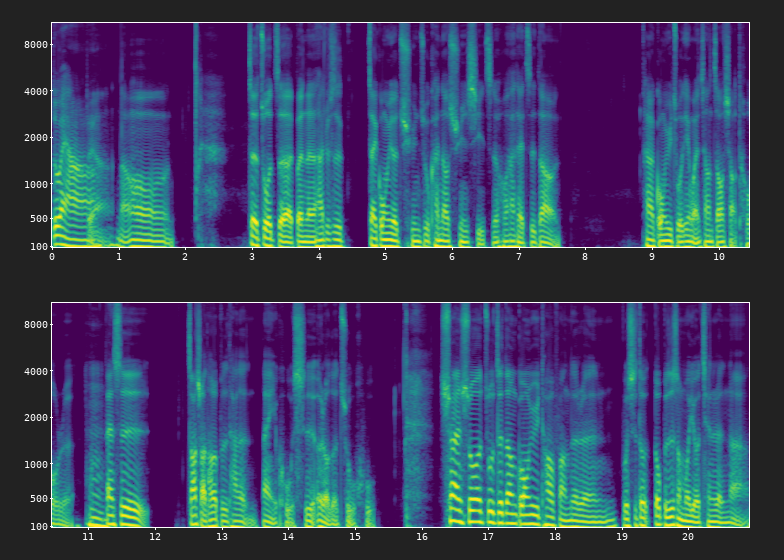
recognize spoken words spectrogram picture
对啊，对啊。然后，这作者本人他就是在公寓的群主看到讯息之后，他才知道他的公寓昨天晚上遭小偷了。嗯，但是遭小偷的不是他的那一户，是二楼的住户。虽然说住这栋公寓套房的人不是都都不是什么有钱人啊，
